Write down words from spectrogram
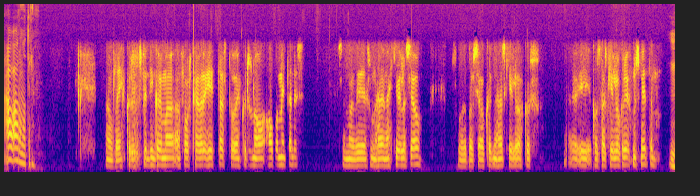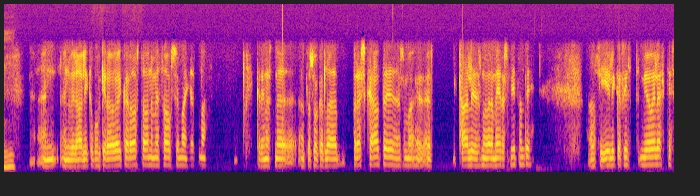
á er náttúrulega einhverju spurningur um að, að fólk hafi verið hittast og einhverju svona ápamyndanis sem að við svona hefum ekki viljað sjá. svo voru bara að sjá hvernig það skilur okkur í, hvort það skilur okkur ykkur smittum Mm -hmm. en, en við erum líka búin að gera aukar ástafanum með þá sem að hérna greinast með þetta svo kallega breska afbreyði þar sem er, er talið sem að vera meira smitandi. Að því er líka fyllt mjög vel eftir.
